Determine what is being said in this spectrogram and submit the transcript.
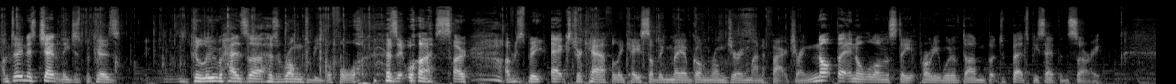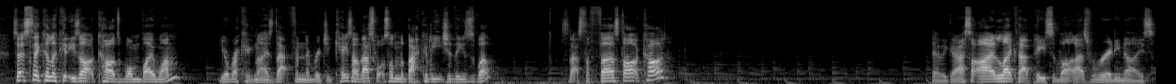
I'm doing this gently just because glue has uh, has wronged me before, as it were, so I'm just being extra careful in case something may have gone wrong during manufacturing. Not that in all honesty it probably would have done, but better to be safe than sorry. So let's take a look at these art cards one by one. You'll recognise that from the rigid case. Oh, that's what's on the back of each of these as well. So that's the first art card. There we go. That's, I like that piece of art. That's really nice.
